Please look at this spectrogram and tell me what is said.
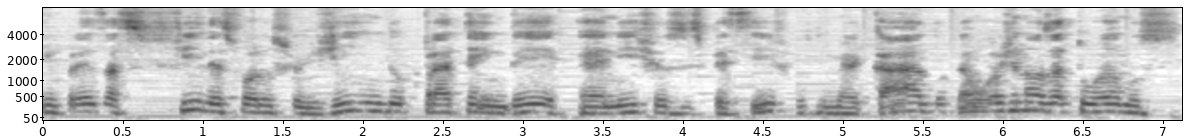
empresas filhas foram surgindo para atender é, nichos específicos do mercado. Então, hoje nós atuamos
